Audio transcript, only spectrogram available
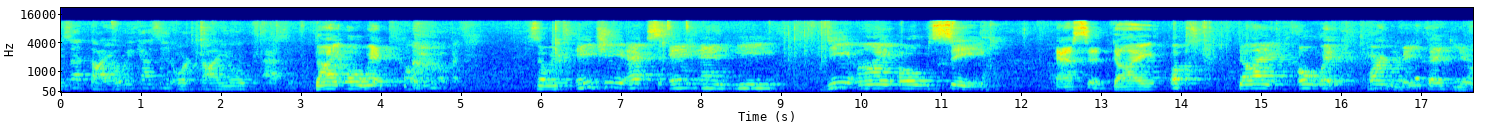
is that dioic acid or dioic acid? Dioic. Oh, okay. So it's H E X A N E D I O C acid, di, oops, dioic, pardon me, thank you.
